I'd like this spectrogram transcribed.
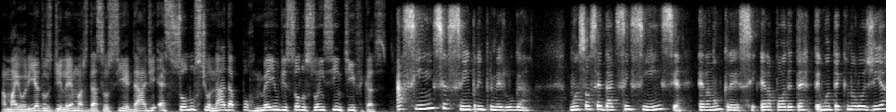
a maioria dos dilemas da sociedade é solucionada por meio de soluções científicas. A ciência sempre em primeiro lugar. Uma sociedade sem ciência, ela não cresce. Ela pode até ter uma tecnologia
